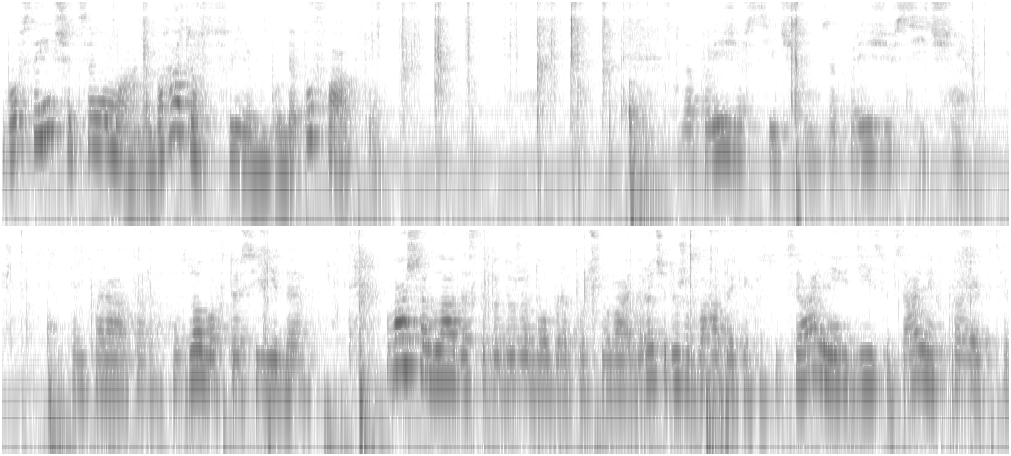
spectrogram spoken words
Бо все інше це омана. Багато слів буде по факту. Запоріжжя в січні, Запоріжжя в січні. Імператор. Знову хтось їде. Ваша влада себе дуже добре почуває. До речі, дуже багато якихось соціальних дій, соціальних проєктів.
